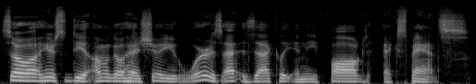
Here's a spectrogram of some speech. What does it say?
So uh, here's the deal. I'm going to go ahead and show you where is that exactly in the fogged expanse.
